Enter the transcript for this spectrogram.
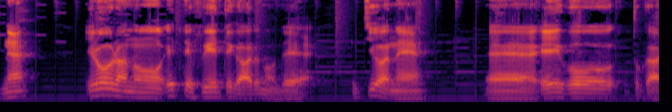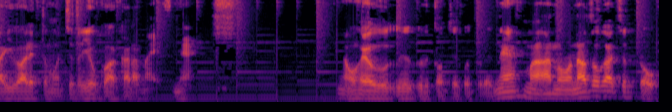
ね。いろいろあの、得て増えてがあるので、うちはね、えー英語とか言われてもちょっとよくわからないですね。おはようグルトということでね。まあ、あの、謎がちょっと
